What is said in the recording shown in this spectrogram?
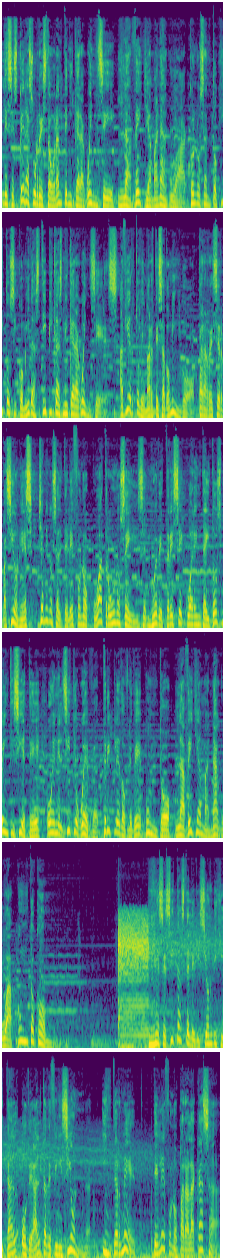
les espera su restaurante nicaragüense La Bella Managua, con los antojitos y comidas típicas nicaragüenses. Abierto de martes a domingo. Para reservaciones, llámenos al teléfono 416-913-4227 o en el sitio web www.labellamanagua.com. ¿Necesitas televisión digital o de alta definición? Internet Teléfono para la casa.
